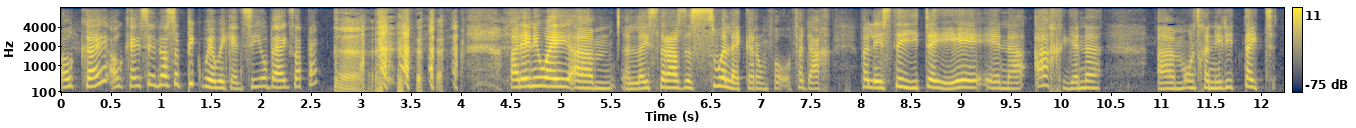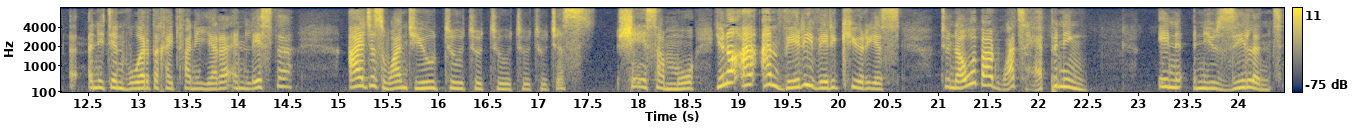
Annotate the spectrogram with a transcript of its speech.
Okay, okay. Send us a pic where we can see your bags are packed. Uh, But anyway, um luisteraars, dis so lekker om vir vandag vir Leste hier te hê en uh, ag jene, um ons geniet die tyd uh, in die teenwoordigheid van die Here en Leste. I just want you to to to to to just share some more. You know, I, I'm very very curious to know about what's happening in New Zealand.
